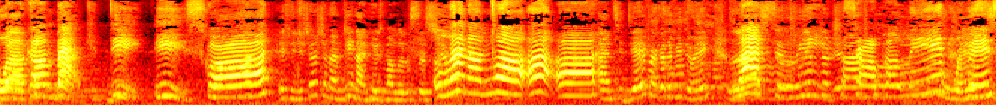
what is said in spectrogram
Welcome back, DE Squad. If you're new to our channel, I'm Gina, and here's my little sister. Lena, mwah, uh, uh. And today we're gonna be doing Last to to leave the trampoline wins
